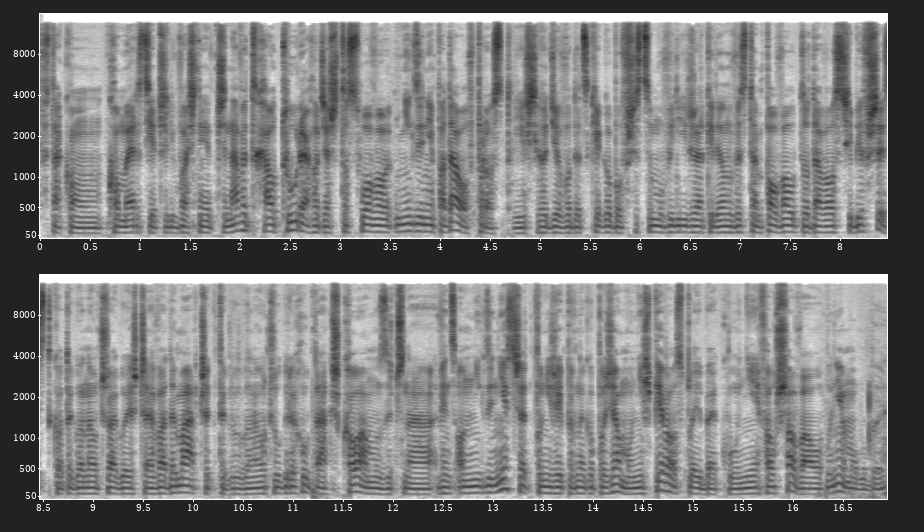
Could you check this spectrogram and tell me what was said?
w taką komercję, czyli właśnie, czy nawet hałturę, chociaż to słowo nigdy nie padało wprost, jeśli chodzi o Wodeckiego, bo wszyscy mówili, że kiedy on występował, to dawał z siebie wszystko. Tego nauczyła go jeszcze Ewa Demarczyk, tego go nauczył Grechuta, szkoła muzyczna, więc on nigdy nie zszedł poniżej pewnego poziomu, nie śpiewał z playbacku, nie fałszował, bo nie mógłby.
